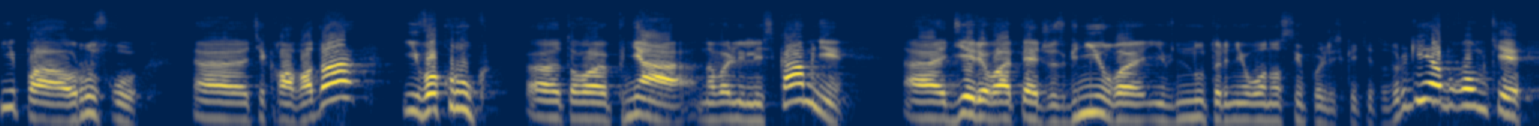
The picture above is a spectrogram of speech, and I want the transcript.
и по руслу э, текла вода, и вокруг этого пня навалились камни, э, дерево опять же сгнило, и внутрь него насыпались какие-то другие обломки,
